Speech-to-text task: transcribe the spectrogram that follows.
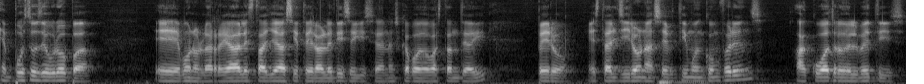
en puestos de Europa, eh, bueno, la Real está ya a 7 del Atleti, que se han escapado bastante ahí, pero está el Girona séptimo en Conference, a 4 del Betis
